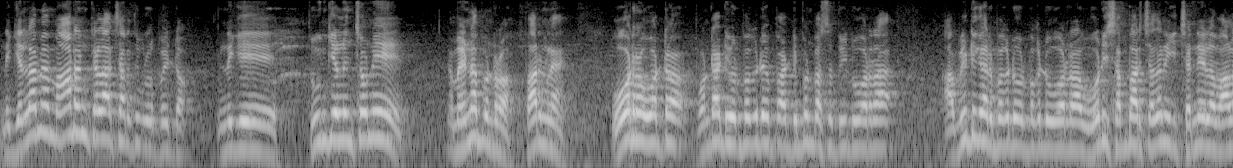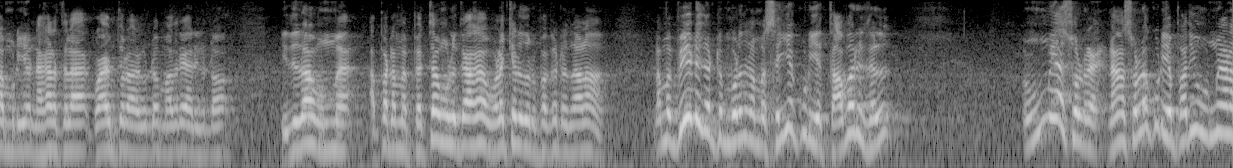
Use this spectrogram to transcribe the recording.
இன்றைக்கி எல்லாமே மாடர்ன் கலாச்சாரத்துக்குள்ளே போயிட்டோம். இன்றைக்கி தூங்கி எழுந்தோடனே நம்ம என்ன பண்ணுறோம் பாருங்களேன். ஓடுற ஓட்டம் பொண்டாட்டி ஒரு பக்கெட்டு இப்போ டிஃபன் பஸ்ஸை தூக்கிட்டு ஓடுறா வீட்டுக்கார பக்கெட்டு ஒரு பக்கெட்டு ஓடுறா ஓடி சம்பாரிச்சா தான் இன்றைக்கி சென்னையில் வாழ முடியும். நகரத்தில் கோயம்புத்தூராக இருக்கட்டும் மதுரையாக இருக்கட்டும். இதுதான் உண்மை. அப்போ நம்ம பெற்றவங்களுக்காக உழைக்கிறது ஒரு பக்கெட்டு இருந்தாலும் நம்ம வீடு கட்டும் பொழுது நம்ம செய்யக்கூடிய தவறுகள் உண்மையாக சொல்கிறேன் நான் சொல்லக்கூடிய பதிவு உண்மையான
